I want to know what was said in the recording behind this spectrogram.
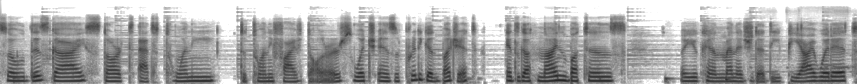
So this guy starts at 20 to $25, which is a pretty good budget. It's got 9 buttons. You can manage the DPI with it.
